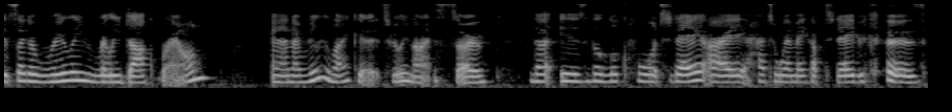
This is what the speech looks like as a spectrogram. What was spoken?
it's like a really, really dark brown. And I really like it. It's really nice. So that is the look for today. I had to wear makeup today because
